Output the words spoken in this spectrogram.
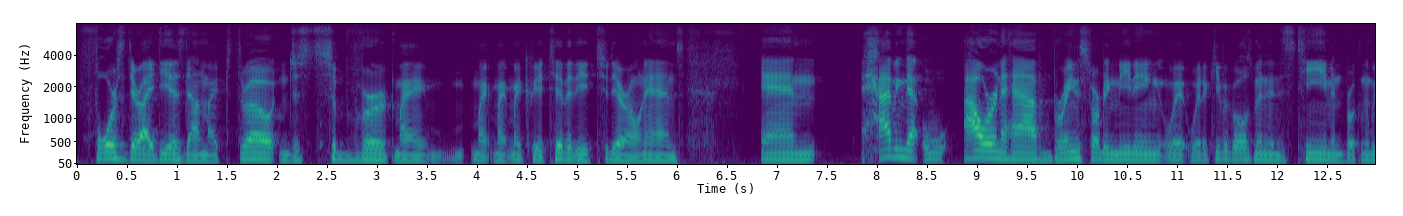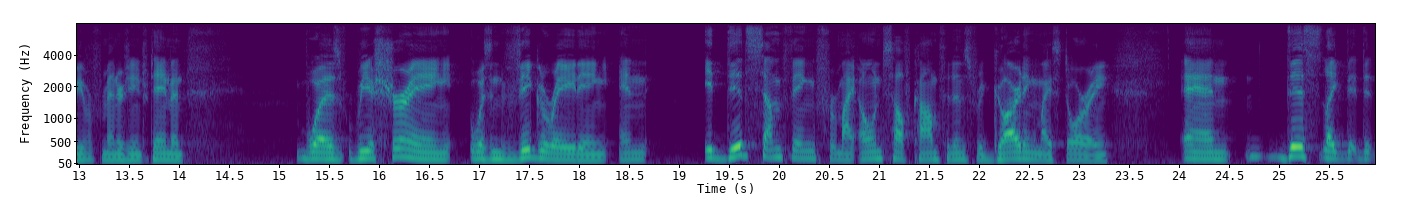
force their ideas down my throat and just subvert my my, my, my creativity to their own ends. And having that hour and a half brainstorming meeting with, with Akiva Goldsman and his team and Brooklyn Weaver from Energy Entertainment was reassuring, was invigorating, and it did something for my own self confidence regarding my story and this like th- th-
